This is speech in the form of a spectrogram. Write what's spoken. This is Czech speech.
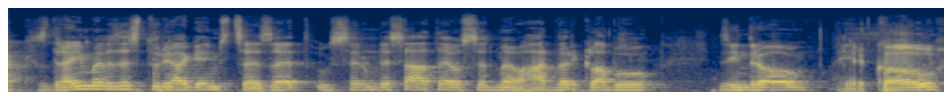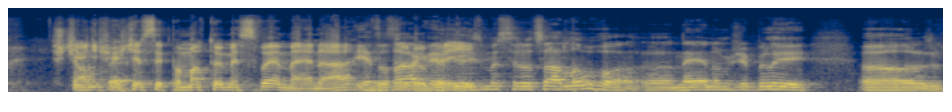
Tak, zdravíme ze studia Games.cz u 77. Hardware Clubu s Indrou. Jirkou. Ještě, ještě si pamatujeme svoje jména. Je to, je to tak, neviděli jsme se docela dlouho. Eh, nejenom, že byly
